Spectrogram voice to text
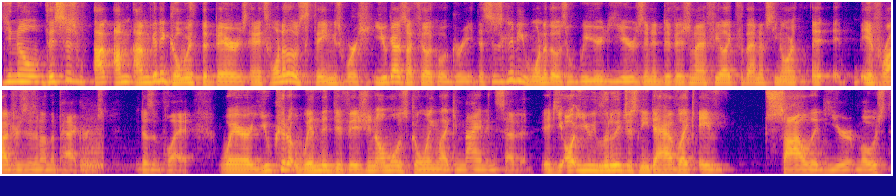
You know, this is I'm I'm, I'm going to go with the Bears, and it's one of those things where you guys I feel like will agree. This is going to be one of those weird years in a division. I feel like for the NFC North, if Rodgers isn't on the Packers, it doesn't play, where you could win the division almost going like nine and seven. Like you, you literally just need to have like a solid year at most,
